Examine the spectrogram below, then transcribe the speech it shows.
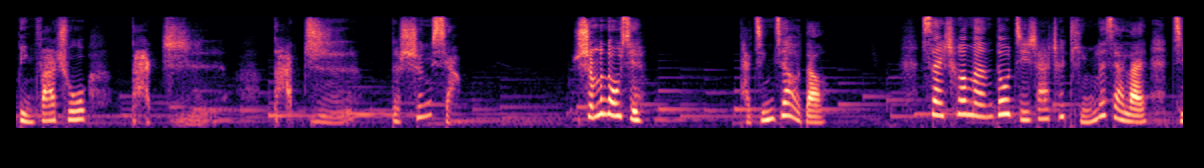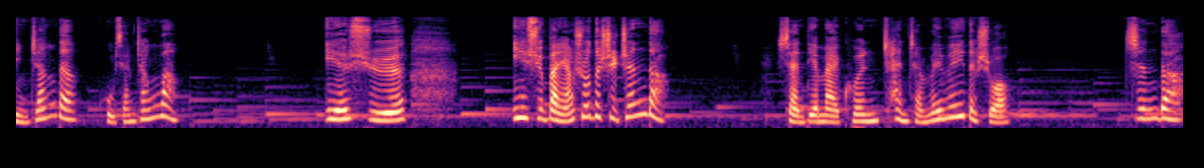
并发出“嘎吱、嘎吱”的声响。什么东西？他惊叫道。赛车们都急刹车停了下来，紧张的互相张望。也许，也许板牙说的是真的。闪电麦昆颤颤巍巍地说：“真的，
